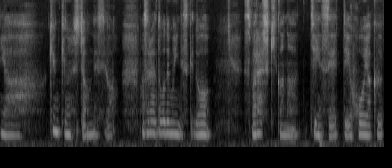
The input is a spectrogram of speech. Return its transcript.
いやーキュンキュンしちゃうんですよ、まあ、それはどうでもいいんですけど素晴らしきかな人生っていう翻訳。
